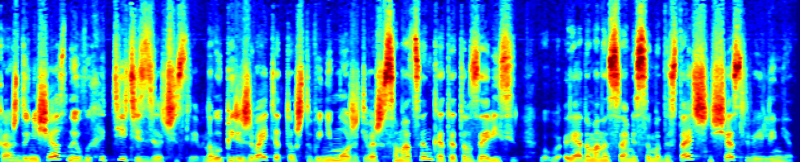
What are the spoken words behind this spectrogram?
Каждую несчастную вы хотите сделать счастливой, но вы переживаете от того, что вы не можете. Ваша самооценка от этого зависит. Рядом она с вами самодостаточно, счастлива или нет.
